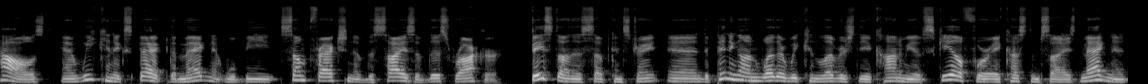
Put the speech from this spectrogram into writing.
housed, and we can expect the magnet will be some fraction of the size of this rocker. Based on this subconstraint, and depending on whether we can leverage the economy of scale for a custom-sized magnet,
